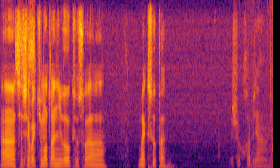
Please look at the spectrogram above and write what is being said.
Ah, c'est à chaque fois que tu montes un niveau, que ce soit max ou pas. Je crois bien. ouais.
